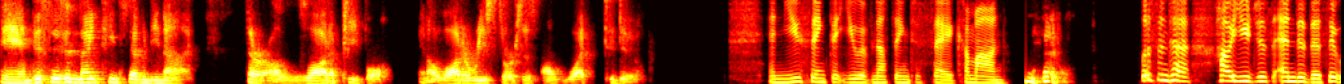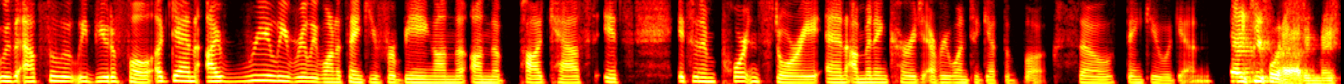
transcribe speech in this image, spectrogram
And this isn't 1979 there are a lot of people and a lot of resources on what to do. And you think that you have nothing to say. Come on listen to how you just ended this it was absolutely beautiful again i really really want to thank you for being on the on the podcast it's it's an important story and i'm going to encourage everyone to get the book so thank you again thank you for having me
